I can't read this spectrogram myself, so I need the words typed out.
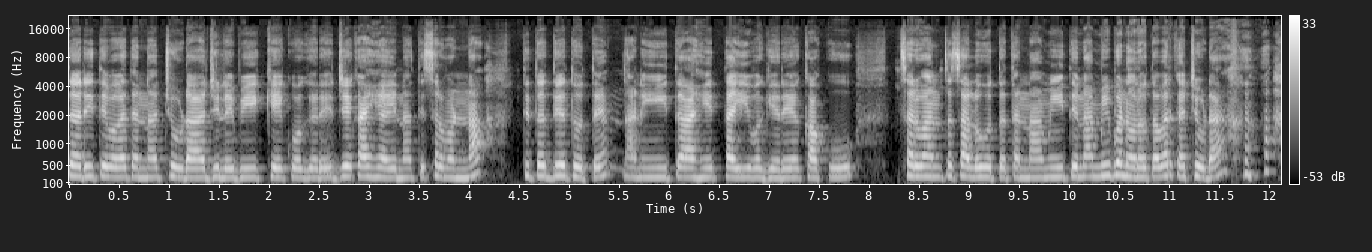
तर इथे बघा त्यांना चिवडा जिलेबी केक वगैरे जे काही आहे ना ते सर्वांना तिथं देत होते. आणि इथं आहे ताई वगैरे काकू. सर्वांचं चालू होतं त्यांना. मी ते ना मी बनवलं होता बरं का चिवडा.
